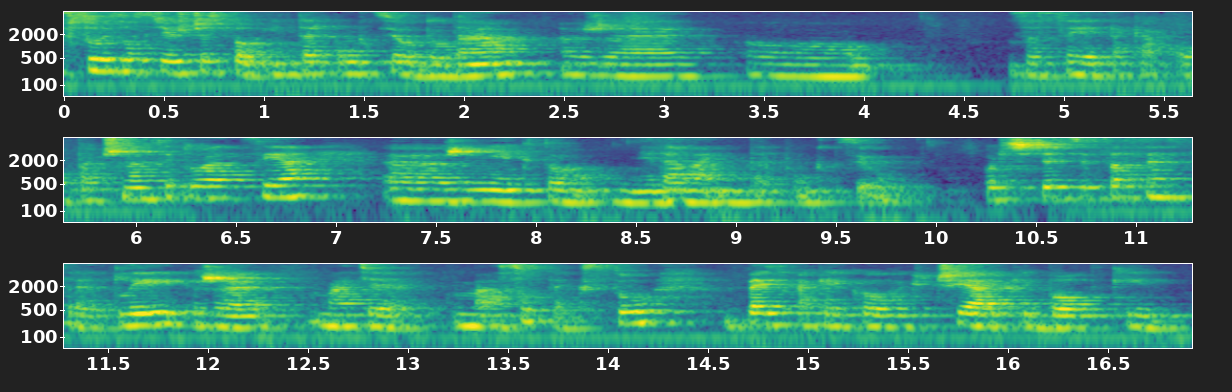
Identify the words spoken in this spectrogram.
v súvislosti ešte s tou interpunkciou dodám, že zase je taká opačná situácia, že niekto nedáva interpunkciu. Určite ste sa s tým stretli, že máte masu textu bez akejkoľvek čiarky, bodky,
